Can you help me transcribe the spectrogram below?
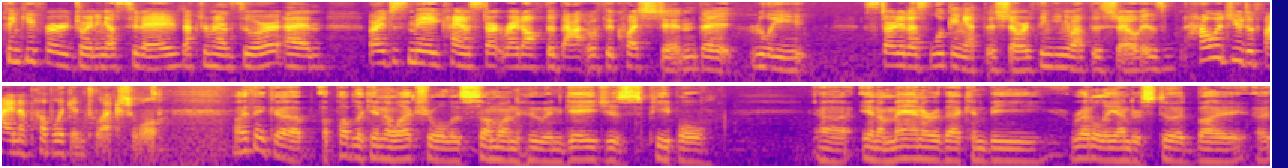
Thank you for joining us today, Dr. Mansoor. And I just may kind of start right off the bat with a question that really started us looking at this show or thinking about this show is how would you define a public intellectual? I think a, a public intellectual is someone who engages people uh, in a manner that can be readily understood by a,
